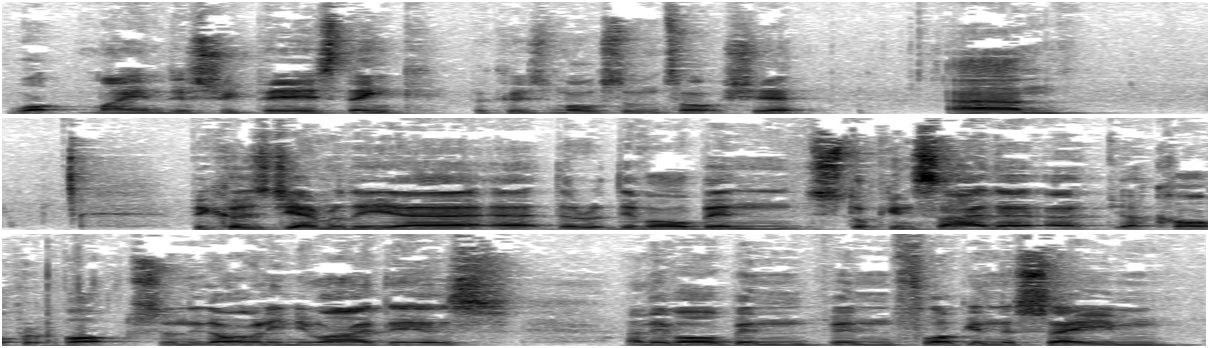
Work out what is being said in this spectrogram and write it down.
what my industry peers think because most of them talk shit. Um, because generally, uh, uh, they've all been stuck inside a, a, a corporate box and they don't have any new ideas, and they've all been been flogging the same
